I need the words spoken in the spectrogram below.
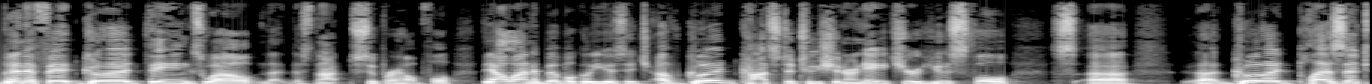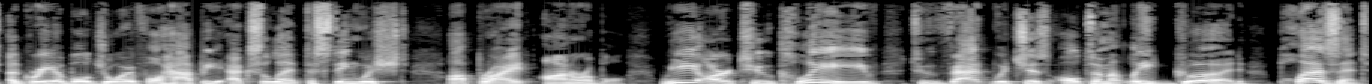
Benefit, good, things, well, that's not super helpful. The outline of biblical usage of good, constitution or nature, useful, uh, uh, good, pleasant, agreeable, joyful, happy, excellent, distinguished, upright, honorable. We are to cleave to that which is ultimately good, pleasant,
